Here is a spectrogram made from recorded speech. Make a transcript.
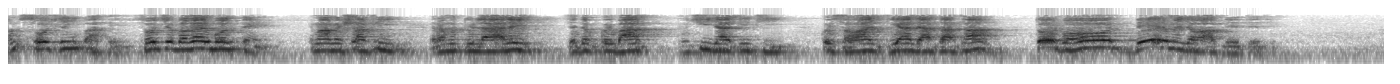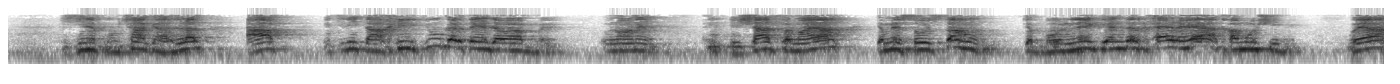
ہم سوچ نہیں پاتے۔ سوچے بغیر بولتے ہیں۔ امام شافی رحمت اللہ علیہ سے جب کوئی بات پوچھی جاتی تھی، کوئی سوال کیا جاتا تھا تو بہت دیر میں جواب دیتے تھے۔ کسی نے پوچھا کہ حضرت، آپ اتنی تاخیر کیوں کرتے ہیں؟ جواب میں انہوں نے ارشاد فرمایا کہ میں سوچتا ہوں کہ بولنے کے اندر خیر ہے خاموشی میں؟ گویا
